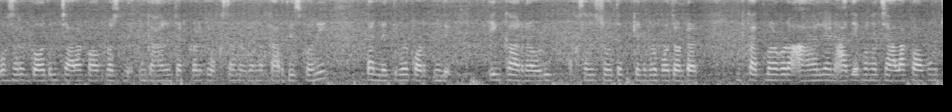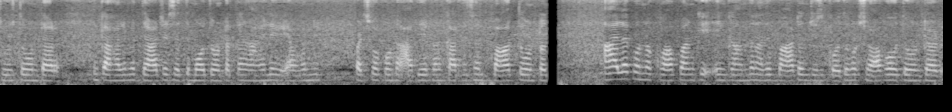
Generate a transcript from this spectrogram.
ఒకసారి గౌతమ్ చాలా కోపం వస్తుంది. ఇంకా హాలి తట్టుకోవడానికి ఒకసారి ఉన్న కారు తీసుకొని తన నెత్తి మీద కొడుతుంది. ఇంకా రౌడీ ఒకసారి శ్రోత కింద పడిపోతుంటారు ఇంకా కత్మలు కూడా ఆహ్లాన్ని అదే పనిగా చాలా కోపంగా చూస్తూ ఉంటారు. ఇంకా ఆహ్లాయ మీద దాడి సిద్ధమవుతూ ఉంటారు. కానీ ఆహ్లాయ ఎవరిని పడుచుకోకుండా అదే పని కారు తీసుకొని బాగుతూ ఉంటుంది. వాళ్ళకు ఉన్న కోపానికి ఇంకా అందరూ అదే బాటను చూసి గౌతమ్ కూడా షాక్ అవుతూ ఉంటాడు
